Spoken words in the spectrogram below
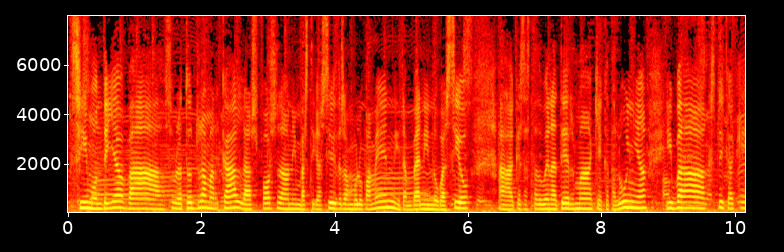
Sí, Montella va sobretot remarcar l'esforç en investigació i desenvolupament i també en innovació eh, que s'està duent a terme aquí a Catalunya i va explicar que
